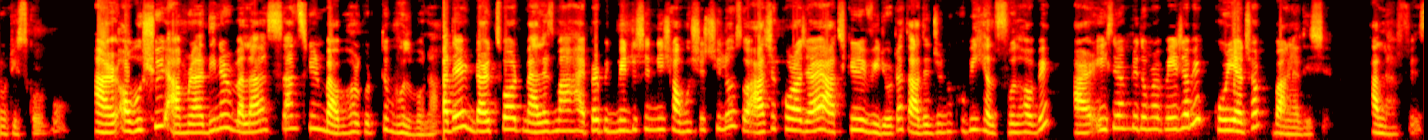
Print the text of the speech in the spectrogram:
নোটিস করব। আর অবশ্যই আমরা দিনের বেলা সানস্ক্রিন ব্যবহার করতে ভুলবো না। তাদের ডার্ক স্পট ম্যালেজমা হাইপার পিগমেন্টেশন নিয়ে সমস্যা ছিল তো আশা করা যায়। আজকের এই ভিডিওটা তাদের জন্য খুবই হেল্পফুল হবে। আর এই সিরামটি তোমরা পেয়ে যাবে কোরিয়া ছক বাংলাদেশে। আল্লাহ হাফিজ।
